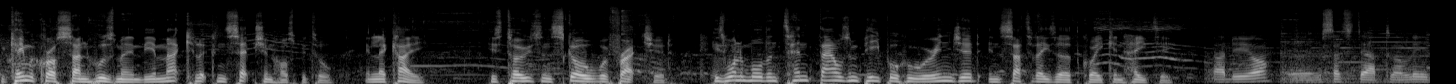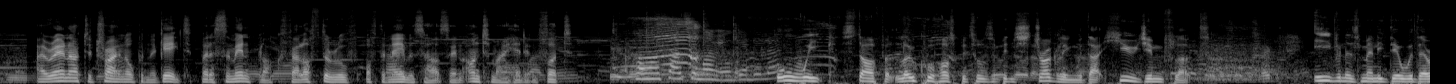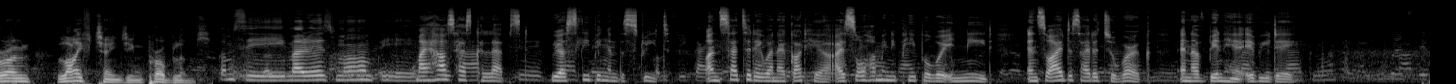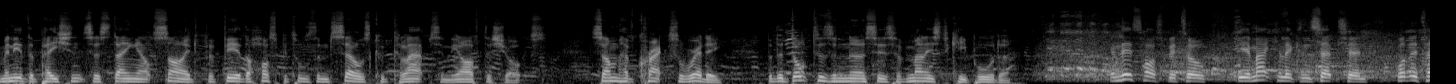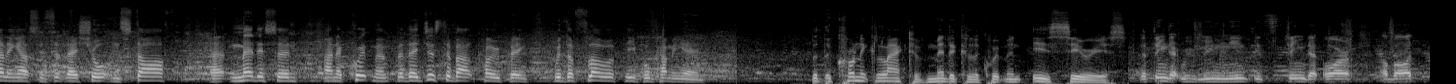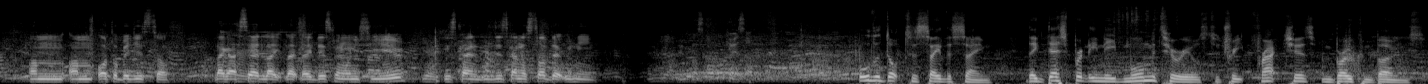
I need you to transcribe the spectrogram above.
We came across San Husme in the Immaculate Conception Hospital in Les Cayes. His toes and skull were fractured. He's one of more than 10,000 people who were injured in Saturday's earthquake in Haiti. I ran out to try and open the gate, but a cement block fell off the roof of the neighbor's house and onto my head and foot. All week, staff at local hospitals have been struggling with that huge influx, even as many deal with their own life changing problems. My house has collapsed. We are sleeping in the street. On Saturday, when I got here, I saw how many people were in need, and so I decided to work, and I've been here every day. Many of the patients are staying outside for fear the hospitals themselves could collapse in the aftershocks. Some have cracks already, but the doctors and nurses have managed to keep order. In this hospital, the Immaculate Conception, what they're telling us is that they're short on staff, uh, medicine, and equipment, but they're just about coping with the flow of people coming in. But the chronic lack of medical equipment is serious. The thing that we really need is things that are about um, um, orthopedic stuff. Like I said, like, like, like this one when you see here, this kind, this kind of stuff that we need. All the doctors say the same. They desperately need more materials to treat fractures and broken bones.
